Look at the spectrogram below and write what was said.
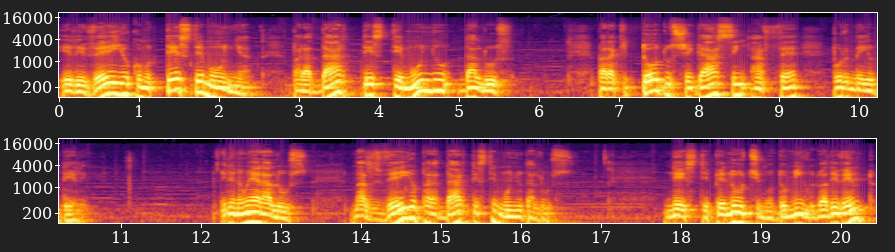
Ele veio como testemunha para dar testemunho da luz, para que todos chegassem à fé por meio dele. Ele não era a luz, mas veio para dar testemunho da luz. Neste penúltimo domingo do advento,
